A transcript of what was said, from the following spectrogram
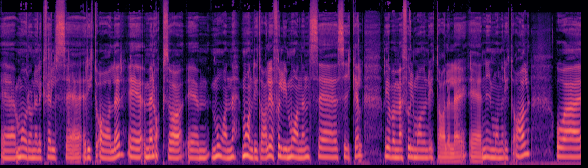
eh, morgon eller kvällsritualer. Eh, men också eh, mån, månritualer. Jag följer månens eh, cykel och jobbar med fullmåneritual eller eh, nymåneritual. Och eh,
